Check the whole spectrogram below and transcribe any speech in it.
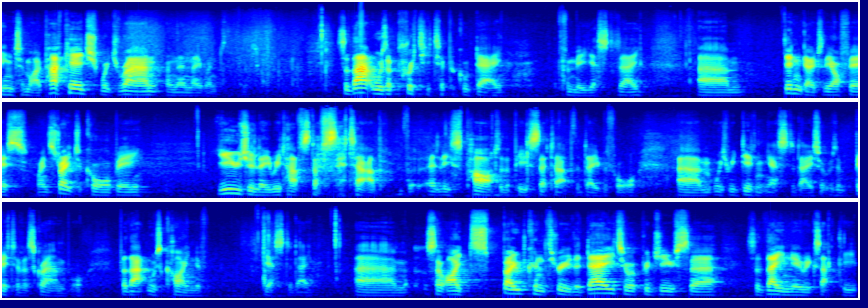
into my package, which ran, and then they went. So that was a pretty typical day for me yesterday. Um, didn't go to the office, went straight to Corby. Usually we'd have stuff set up, at least part of the piece set up the day before um, which we didn't yesterday, so it was a bit of a scramble. But that was kind of yesterday. Um, so I'd spoken through the day to a producer, so they knew exactly,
